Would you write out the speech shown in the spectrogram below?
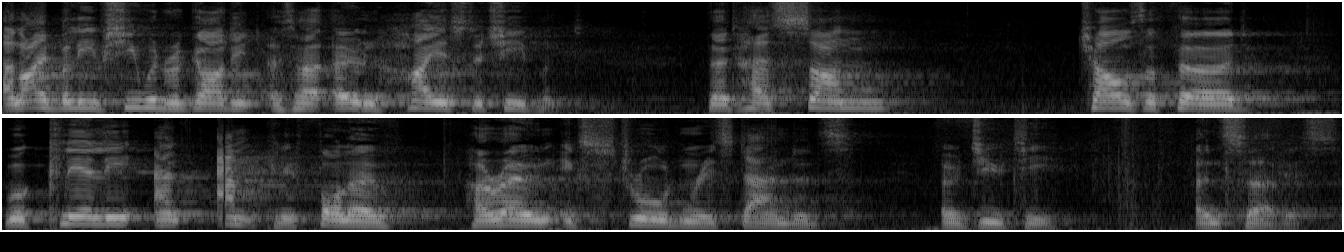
And I believe she would regard it as her own highest achievement that her son, Charles III, will clearly and amply follow her own extraordinary standards of duty and service.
